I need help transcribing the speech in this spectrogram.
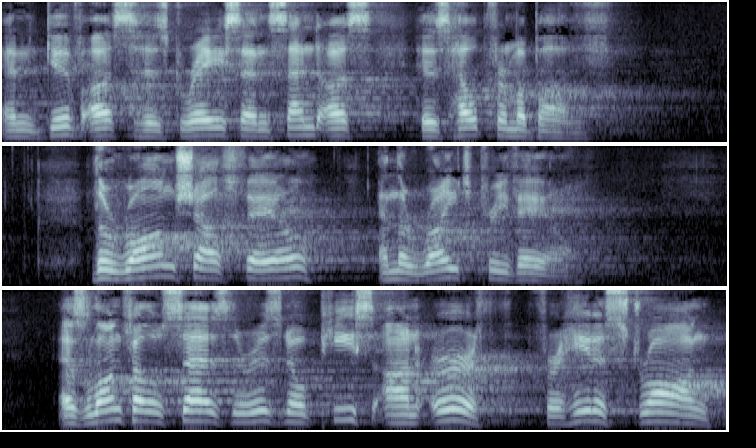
and give us his grace and send us his help from above. The wrong shall fail and the right prevail. As Longfellow says, there is no peace on earth for hate is strong,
